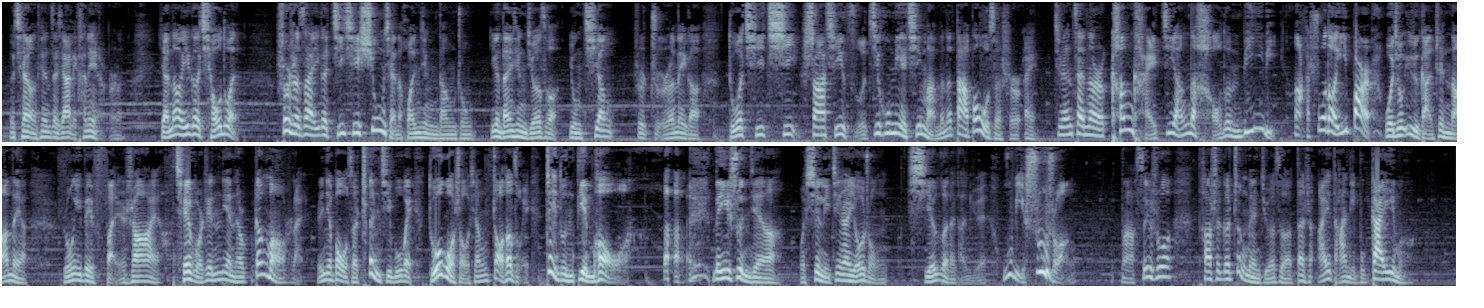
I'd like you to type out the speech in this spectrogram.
那前两天在家里看电影呢，演到一个桥段，说是在一个极其凶险的环境当中，一个男性角色用枪是指着那个夺其妻、杀其子、几乎灭其满门的大 boss 时，哎，竟然在那儿慷慨激昂的好顿逼逼啊！说到一半我就预感这男的呀。容易被反杀呀！结果这念头刚冒出来，人家 boss 趁其不备夺过手枪，照他嘴，这顿电炮啊！那一瞬间啊，我心里竟然有种邪恶的感觉，无比舒爽。啊，虽说他是个正面角色，但是挨打你不该吗？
